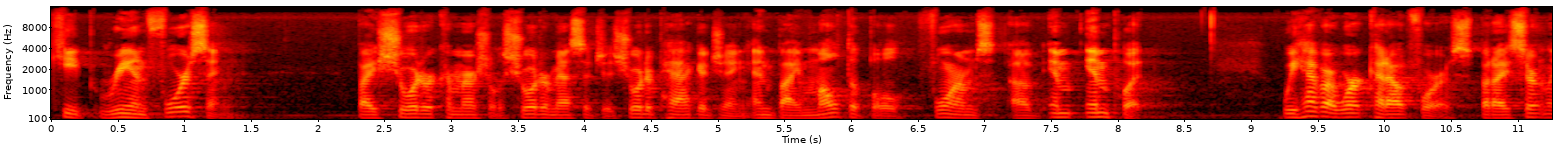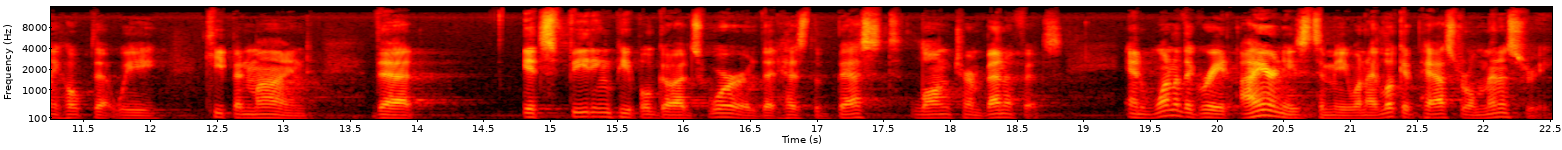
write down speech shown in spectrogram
keep reinforcing by shorter commercials, shorter messages, shorter packaging, and by multiple forms of Im- input. We have our work cut out for us, but I certainly hope that we keep in mind that it's feeding people God's word that has the best long term benefits. And one of the great ironies to me when I look at pastoral ministry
